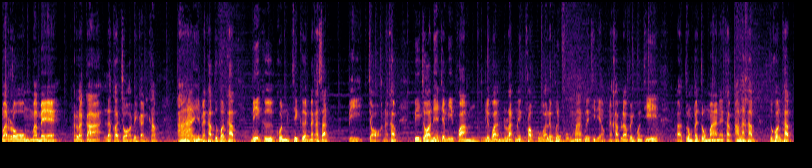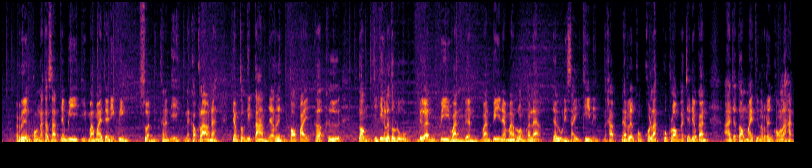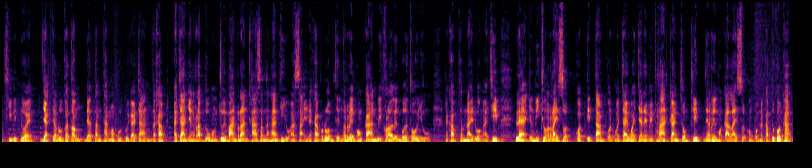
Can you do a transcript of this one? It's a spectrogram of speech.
มะโรงมะแมระกาแล้วก็จอด้วยกันครับอ่าเห็นไหมครับทุกคนครับ นี่คือคนที่เกิดนักกษัตริย์ ปีจอนะครับ ปีจอเนี่ยจะมีความเรียกว่ารักในครอบครัวและเพื่อนฝูงมากเลยทีเดียวนะครับเราเป็นคนที่ตรงไปตรงมานะครับเอาละครับ ทุกคนครับเรื่องของนักกษัตริย์ยังมีอีกมากมายแต่นี่เพียงส่วนหนึ่งเท่านั้นเองนะคร่าวๆนะยังต้องติดตามในเรื่องต่อไปก็คือ ต้องจริงๆ แล้วต้องดูเดือนปีวันเดือนวันปีเนี่ยมารวมกันแล้วจะรู้นิสัยอีกทีหนึ่งนะครับในเรื่องของคนรักคู่ครองก็เช่นเดียวกัน อาจจะต้องหมายถึงเรื่องของรหัสชีวิตด้วย อยากจะรู้ก็ต้องเดี๋ยวตั้งทักมาพูดคุยกับอาจารย์นะครับอาจารย์ยังรับดูของจุ้ยบ้านร้านค้าสำนักงานที่อยู่อาศัยนะครับรวมถึงเรื่องของการวิเคราะห์เรื่องเบอร์โทรอยู่นะครับทำนายดวงอาชีพ และยังมีช่วงไลฟ์สดกดติดตามกดหัวใจไว้จะได้ไม่พลาดการชมคลิปในเรื่องของการไลฟ์สดของผมนะครับทุกคนครับ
